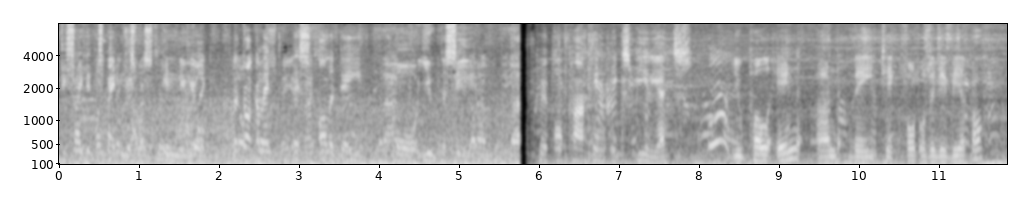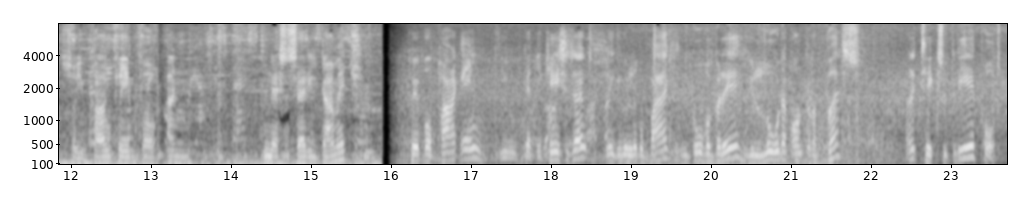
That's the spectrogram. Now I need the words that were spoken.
decided to spend Christmas in New York. To document this holiday for you to see purple parking experience. You pull in and they take photos of your vehicle so you can't claim for unnecessary damage. Purple parking, you get your cases out, they give you a little bag, you go over there, you load up onto the bus and it takes you to the airport.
